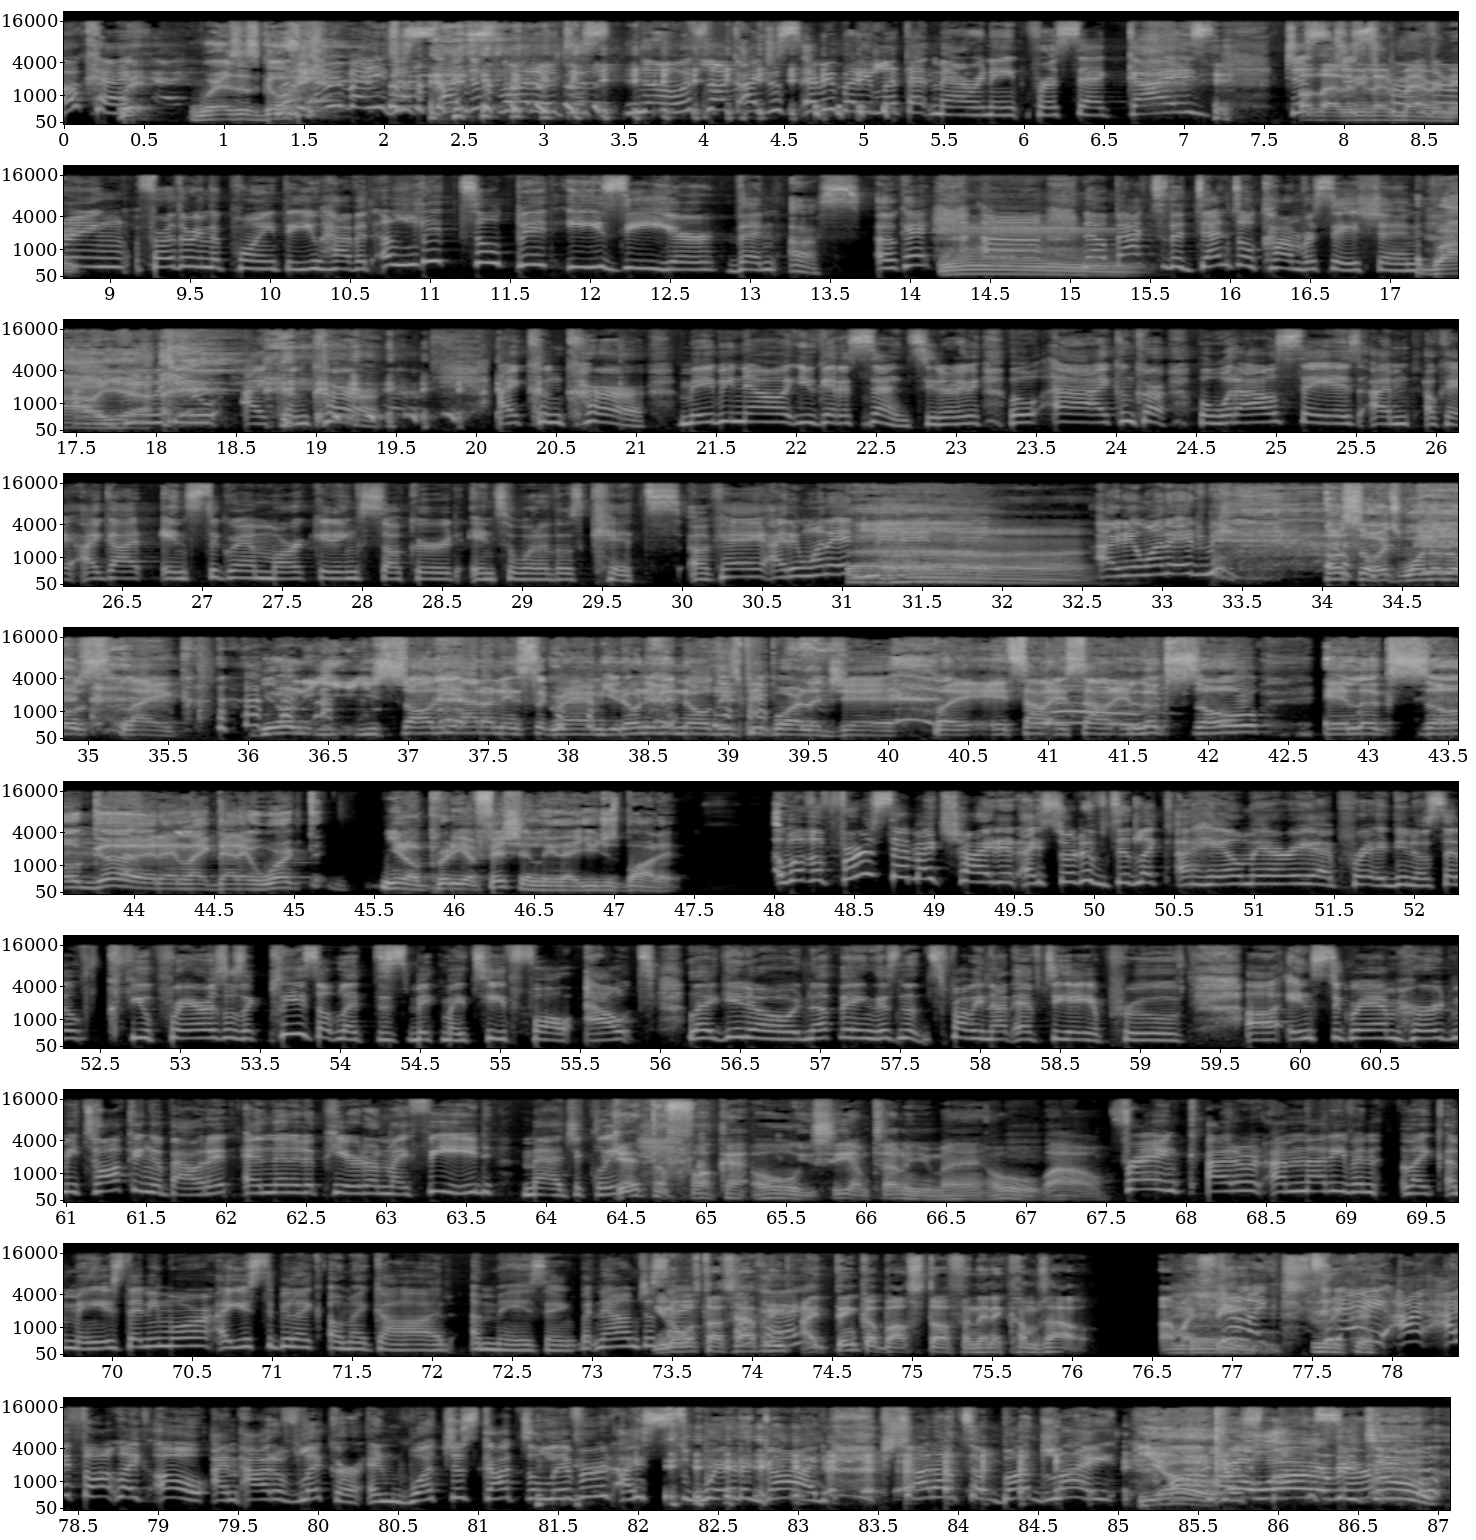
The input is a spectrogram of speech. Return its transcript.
Okay. Where, where is this going? Everybody just, I just want to just, no, it's not, I just, everybody let that marinate for a sec. Guys, just, Hold on, let me just let furthering, furthering the point that you have it a little bit easier than us. Okay. Uh, now back to the dental conversation. Wow, I agree yeah. with you. I concur. I concur. Maybe now you get a sense. You know what I mean? Well, uh, I concur. But what I'll say is, I'm okay. I got Instagram marketing suckered into one of those kits. Okay, I didn't want to admit it. Uh, I didn't want to admit. oh, so it's one of those like you don't you, you saw the ad on Instagram, you don't even know these people are legit, but it sound it sound it looks so it looks so good and like that it worked, you know, pretty efficiently that you just bought it. Well, the first time I tried it, I sort of did like a Hail Mary. I prayed, you know, said a few prayers. I was like, please don't let this make my teeth fall out. Like, you know, nothing, this it's probably not FDA approved. Uh, Instagram heard me talking about it and then it appeared on my feed magically. Get the fuck out. Oh, you see, I'm telling you, man. Oh, wow. Frank, I don't, I'm not even like amazed anymore. I used to be like, oh my God, amazing. But now I'm just You know like, what starts happening? I think about stuff and then it comes out on my feed. Yeah, like really today, crazy. I, I thought like, oh, I'm out of liquor, and what just got delivered? I swear to God! Shout out to Bud Light. Yo. Um, our Yo, word, me too.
